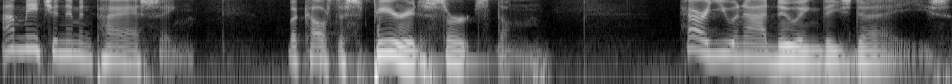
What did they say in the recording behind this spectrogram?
I mention them in passing because the Spirit asserts them. How are you and I doing these days?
